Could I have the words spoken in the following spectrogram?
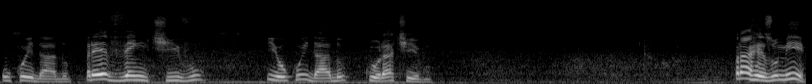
o cuidado preventivo e o cuidado curativo. Para resumir,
